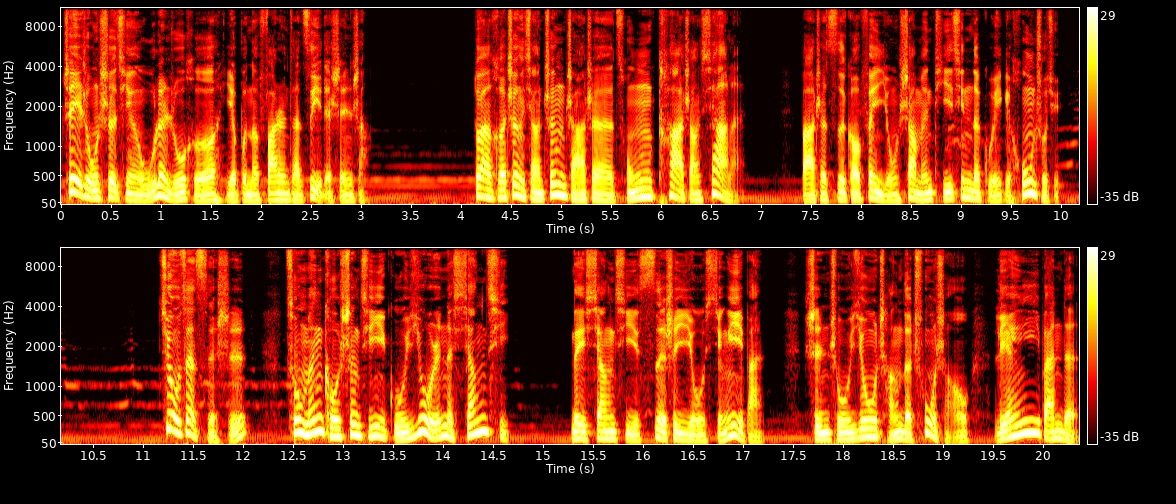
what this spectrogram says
这种事情无论如何也不能发生在自己的身上。段和正想挣扎着从榻上下来，把这自告奋勇上门提亲的鬼给轰出去。就在此时，从门口升起一股诱人的香气，那香气似是有形一般，伸出悠长的触手，涟漪般的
